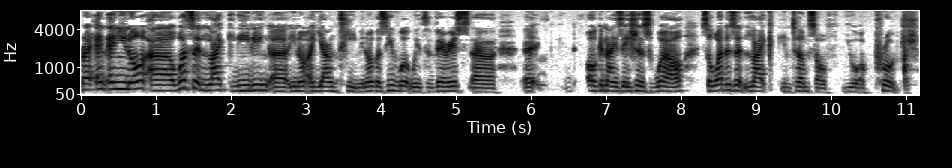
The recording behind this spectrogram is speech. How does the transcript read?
right. And and you know, uh, what's it like leading, uh, you know, a young team? You know, because you work with various uh, uh, organizations well. So, what is it like in terms of your approach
